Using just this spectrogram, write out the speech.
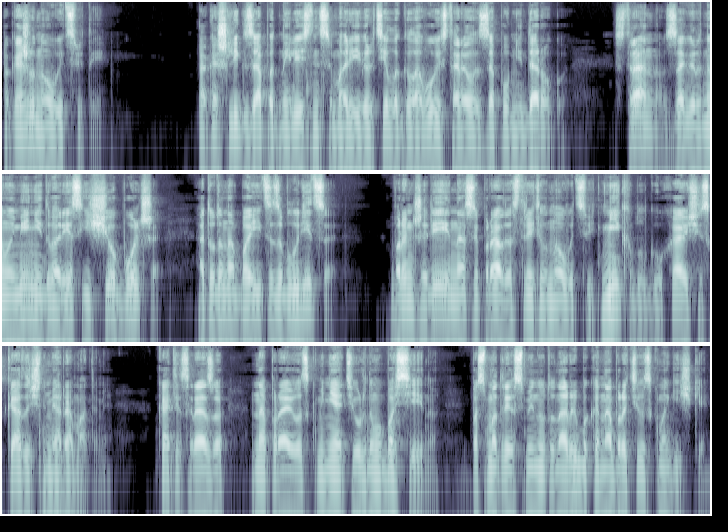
покажу новые цветы». Пока шли к западной лестнице, Мария вертела головой и старалась запомнить дорогу. Странно, в загородном имении дворец еще больше, а тут она боится заблудиться. В оранжерее нас и правда встретил новый цветник, благоухающий сказочными ароматами. Катя сразу направилась к миниатюрному бассейну. Посмотрев с минуту на рыбок, она обратилась к магичке.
